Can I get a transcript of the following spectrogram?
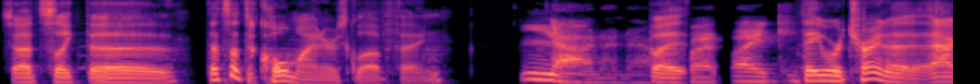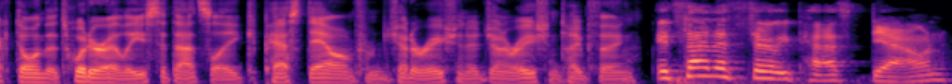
So that's like the that's not the coal miner's glove thing. No, no, no. But- but like, They were trying to act on the Twitter at least that that's like passed down from generation to generation type thing. it's not necessarily passed down.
